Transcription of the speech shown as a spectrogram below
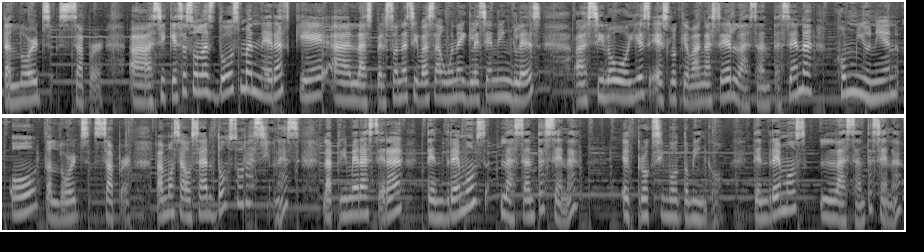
the Lord's Supper. Ah, así que esas son las dos maneras que uh, las personas, si vas a una iglesia en inglés, uh, si lo oyes, es lo que van a hacer la Santa Cena, Communion o the Lord's Supper. Vamos a usar dos oraciones. La primera será, tendremos la Santa Cena el próximo domingo. Tendremos la Santa Cena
